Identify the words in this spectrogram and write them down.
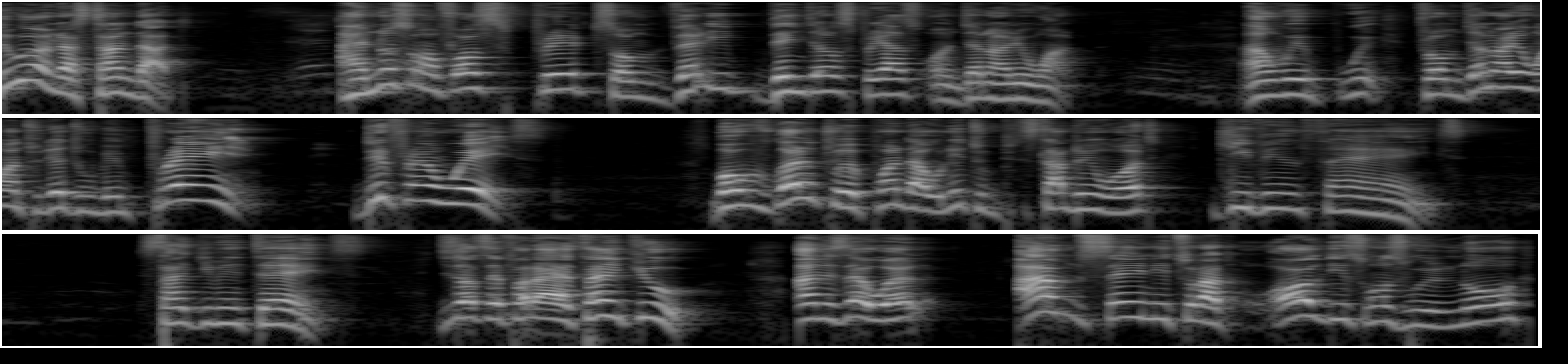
Do we understand that? I know some of us prayed some very dangerous prayers on January 1. And we, we from January 1 to date, we've been praying different ways. But we've gotten to a point that we need to start doing what? Giving thanks. Start giving thanks. Jesus said, Father, I thank you. And he said, Well, I'm saying it so that all these ones will know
